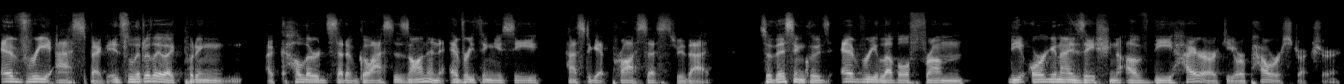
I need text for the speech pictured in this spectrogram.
every aspect. It's literally like putting a colored set of glasses on and everything you see has to get processed through that. So this includes every level from the organization of the hierarchy or power structure,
